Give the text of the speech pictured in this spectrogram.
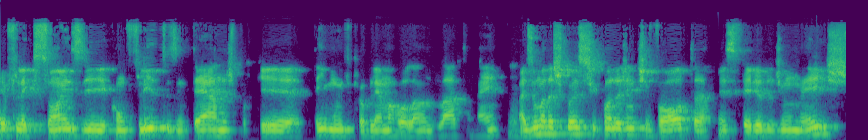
reflexões e conflitos internos, porque tem muito problema rolando lá também. Uhum. Mas uma das coisas que quando a gente volta nesse período de um mês,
